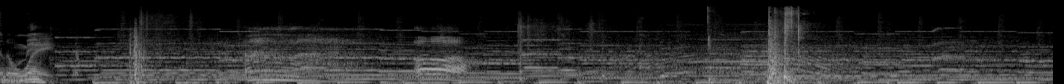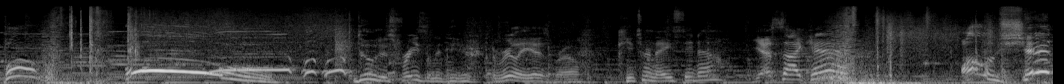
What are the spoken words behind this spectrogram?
in a me. way. Ah. Boom! Can you turn the AC down? Yes, I can. Oh shit!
